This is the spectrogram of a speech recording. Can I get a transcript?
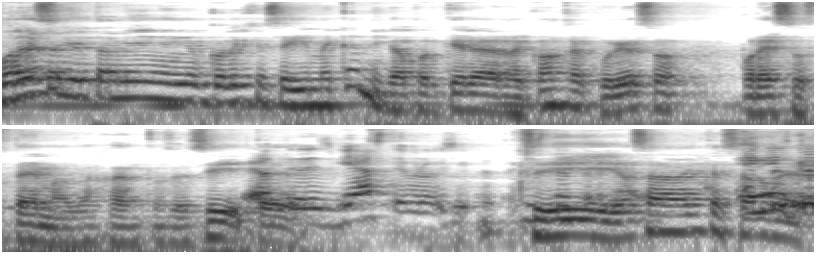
Por eso yo también en el colegio seguí mecánica, porque era recontra curioso por esos temas, ajá. Entonces, sí. Pero te te- desviaste, bro. Sí, te- sí, o sea, hay que hacer que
